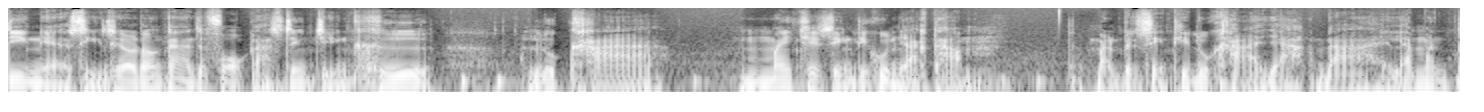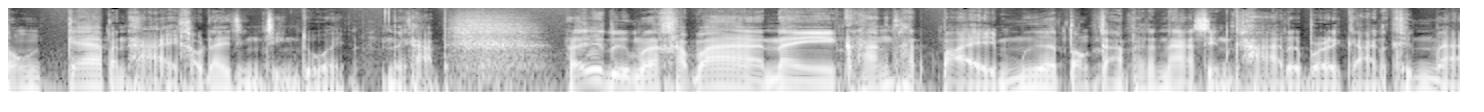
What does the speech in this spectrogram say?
ริงๆเนี่ยสิ่งที่เราต้องการจะโฟกัสจริง ๆ คือลูกค้าไม่ใช่สิ่งที่คุณอยากทำมันเป็นสิ่งที่ลูกค้าอยากได้ และมันต้องแก้ปัญหาให้เขาได้จริง ๆ ด้วยนะครับและอย่าลืมนะครับว่าในครั้งถัดไปเมื่อต้องการพัฒนาสินค้าหรือบริการขึ้นมา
